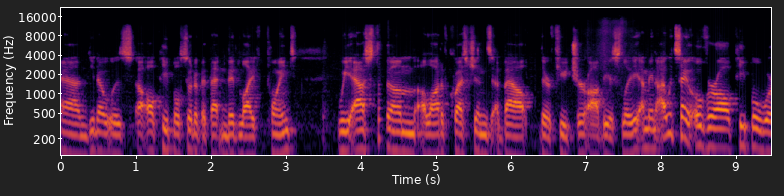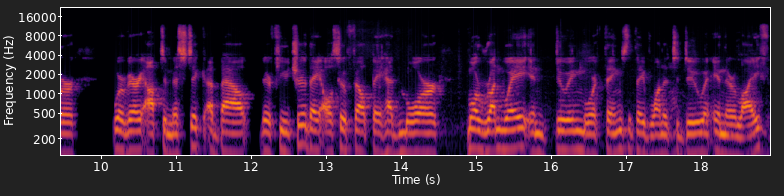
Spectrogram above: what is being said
and you know it was uh, all people sort of at that midlife point. We asked them a lot of questions about their future. Obviously, I mean, I would say overall people were were very optimistic about their future. They also felt they had more more runway in doing more things that they've wanted to do in their life.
